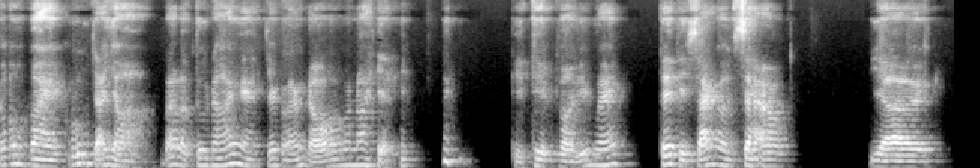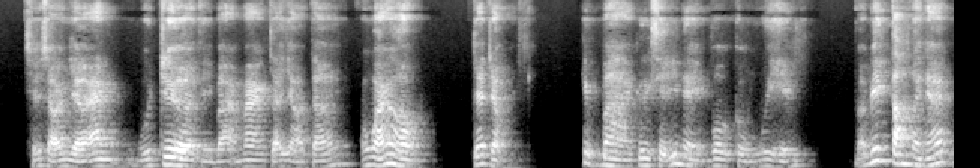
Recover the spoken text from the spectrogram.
có vài cuốn chả giò đó là tôi nói nghe, chứ còn Ấn Độ không có nói vậy. Thì tuyệt vời biết mấy thế thì sáng hôm sau, giờ sửa soạn giờ ăn, buổi trưa thì bà mang chả giò tới. Ông quản hồn chết rồi. Cái bà cư sĩ này vô cùng nguy hiểm. Bà biết tâm mình hết.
